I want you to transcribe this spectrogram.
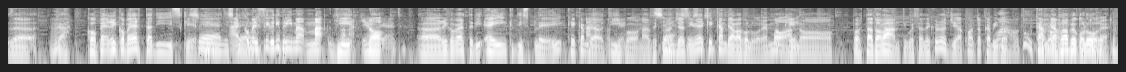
eh, ca- cope- ricoperta di schermi. Sì, di Ah, è schermi. come il frigo di prima, ma Di, macchina, no, eh, ricoperta di e-ink display che cambiava Ah, ok. tipo una tecnologia sì, simile sì, sì. che cambiava colore. Mo Ok. hanno portato avanti questa tecnologia, a quanto ho capito, Wow, tutto, cambia proprio. proprio Tutto, colore. tutto.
